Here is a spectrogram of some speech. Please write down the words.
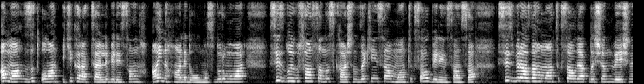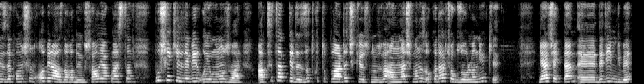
Ama zıt olan iki karakterli bir insanın aynı hanede olması durumu var. Siz duygusalsanız karşınızdaki insan mantıksal bir insansa siz biraz daha mantıksal yaklaşın ve eşinizle konuşun. O biraz daha duygusal yaklaşsın. Bu şekilde bir uyumunuz var. Aksi takdirde zıt kutuplarda çıkıyorsunuz ve anlaşmanız o kadar çok zorlanıyor ki. Gerçekten e, dediğim gibi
